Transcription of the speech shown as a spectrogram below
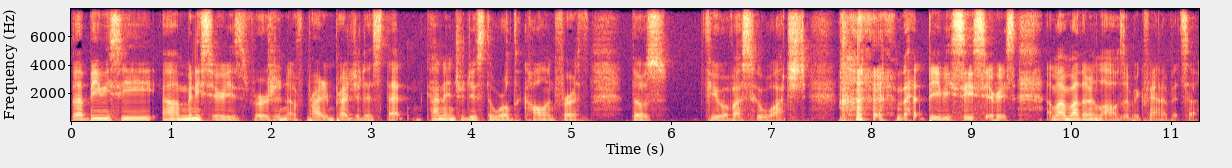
the BBC uh, miniseries version of Pride and Prejudice that kind of introduced the world to Colin Firth. Those few of us who watched that BBC series. Uh, my mother-in-law was a big fan of it. So,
